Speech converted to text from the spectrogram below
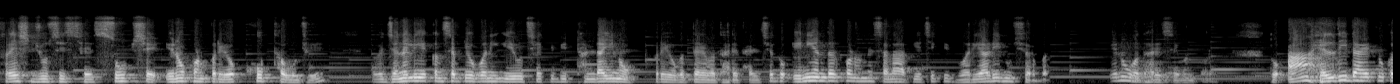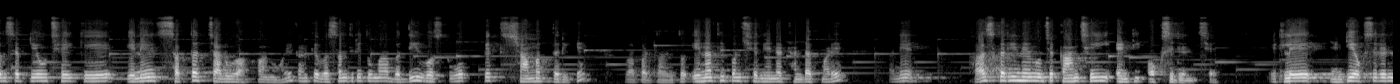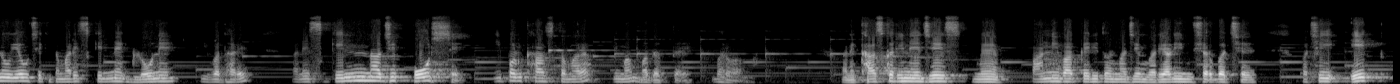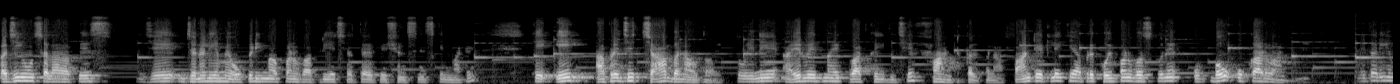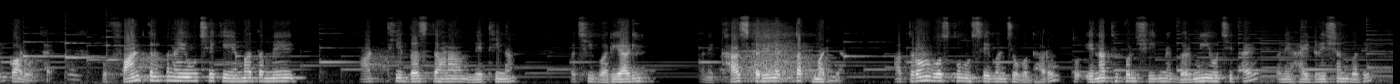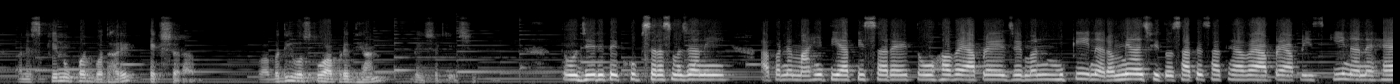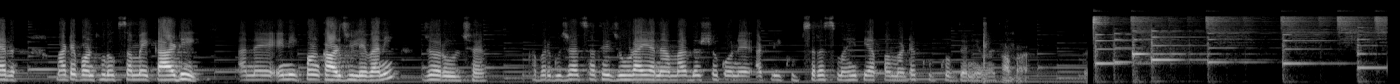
ફ્રેશ જ્યુસીસ છે સૂપ છે, એનો પણ પ્રયોગ ખૂબ થવો જોઈએ. હવે જનરલી એ કન્સેપ્ટ એવો બની ગયો છે કે બી ઠંડાઈનો પ્રયોગ અત્યારે વધારે થાય છે. તો એની અંદર પણ અમે સલાહ આપીએ છીએ કે વરિયાળીનું શરબત, એનું વધારે સેવન કરો. તો આ હેલ્ધી ડાયટનું કન્સેપ્ટ એવું છે કે એને સતત ચાલુ રાખવાનું હોય, કારણ કે વસંત ઋતુમાં બધી વસ્તુઓ પિત્ત શામક તરીકે વાપરતા હોય. તો એનાથી પણ શરીરને ઠંડક મળે અને ખાસ કરીને એનું જે કામ છે એ એન્ટીઓક્સિડન્ટ છે. એટલે એન્ટીઓક્સિડન્ટનું એવું છે કે તમારી સ્કિનને ગ્લોને એ વધારે અને સ્કિનના જે પોર્સ છે એ પણ ખાસ તમારા એમાં મદદ કરે ભરવામાં. અને ખાસ કરીને જે મેં પાનની વાત કરી તો એમાં જેમ વરિયાળીનું શરબત છે, પછી એક, હજી હું સલાહ આપીશ જે જનરલી અમે ઓપીડીમાં પણ વાપરીએ છીએ અત્યારે પેશન્ટ્સની સ્કિન માટે, કે એક આપણે જે ચા બનાવતા હોય, તો એને આયુર્વેદમાં એક વાત કહી દી છે, ફાંટ કલ્પના. ફાંટ એટલે કે આપણે કોઈ પણ વસ્તુને બહુ ઉકાળવાનું નહીતર એ ઉકાળો થાય. તો ફાંટ કલ્પના એવું છે કે એમાં તમે આઠથી દસ દાણા મેથીના, પછી વરિયાળી અને ખાસ કરીને તકમરિયા, આ ત્રણ વસ્તુનું સેવન જો વધારો, તો એનાથી પણ શરીરને ગરમી ઓછી થાય અને હાઇડ્રેશન વધે અને સ્કિન ઉપર વધારે ટેક્સચર આવે. તો આ બધી વસ્તુઓ આપણે ધ્યાન લઈ શકીએ છીએ. તો જે રીતે ખૂબ સરસ મજાની આપણને માહિતી આપી સરે તો હવે આપણે જે મન મૂકીને રમ્યા છીએ તો સાથે સાથે હવે આપણે આપણી સ્કિન અને હેર માટે પણ થોડોક સમય કાઢી અને એની પણ કાળજી લેવાની જરૂર છે. ખબર ગુજરાત સાથે જોડાઈ અને અમારા દર્શકોને આટલી ખૂબ સરસ માહિતી આપવા માટે ખૂબ ખૂબ ધન્યવાદ. આભાર.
